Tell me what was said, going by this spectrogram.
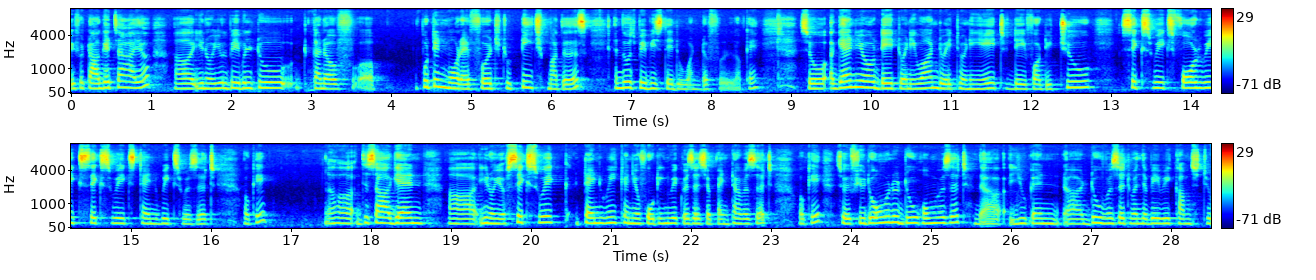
if your targets are higher uh, you know you'll be able to kind of uh, put in more effort to teach mothers and those babies they do wonderful okay? So again your day 21 day 28 day 42 6 weeks 4 weeks 6 weeks 10 weeks was it okay? Uh, these are again uh, you know your 6 week 10 week and your 14 week visit your penta visit okay? So if you don't want to do home visit uh, you can uh, do visit when the baby comes to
